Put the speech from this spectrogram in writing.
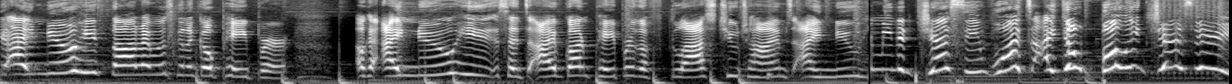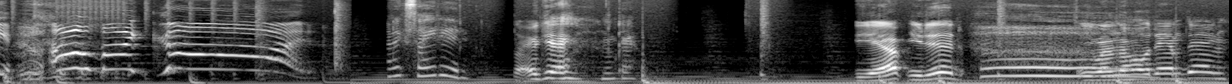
I knew he thought I was gonna go paper. Okay, I knew he since I've gone paper the last two times. I knew. I mean, to Jesse, what? I don't bully Jesse. Oh my god! I'm excited. Okay, okay. Yep, you did. You won the whole damn thing.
